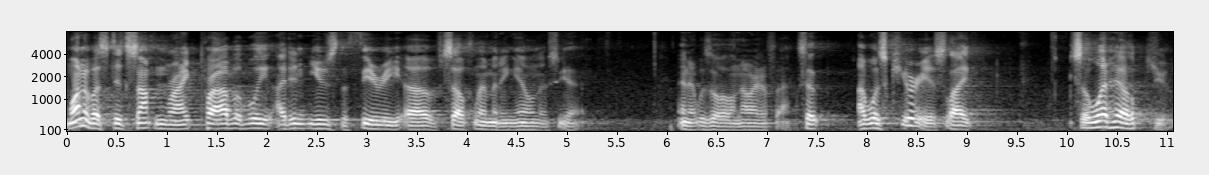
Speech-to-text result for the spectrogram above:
one of us did something right, probably. I didn't use the theory of self limiting illness yet. And it was all an artifact. So I was curious, like, so what helped you?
